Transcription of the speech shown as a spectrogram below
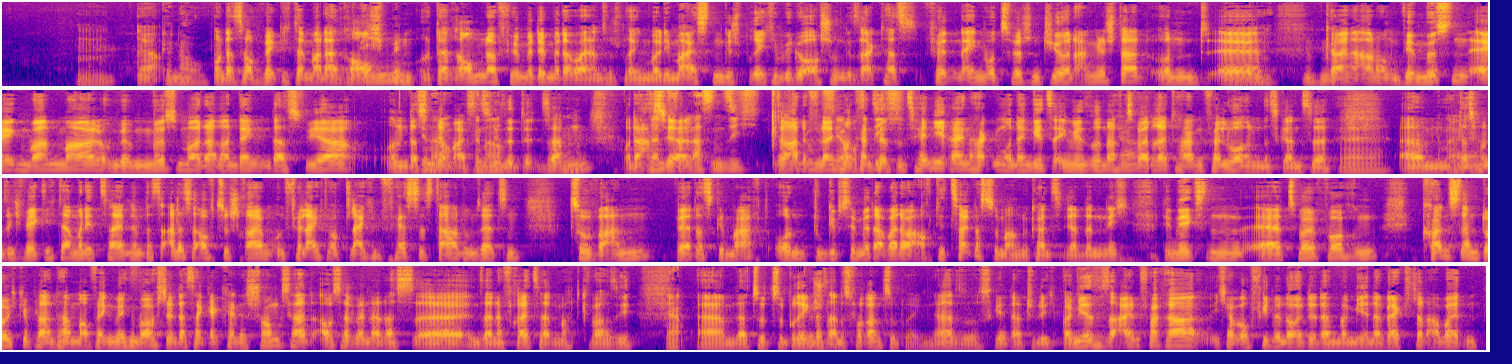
Mhm. Ja, genau. Und das ist auch wirklich dann mal der Raum, der Raum dafür, mit den Mitarbeitern zu sprechen, weil die meisten Gespräche, wie du auch schon gesagt hast, finden irgendwo zwischen Tür und Angel statt und äh, mhm. keine Ahnung, wir müssen irgendwann mal und wir müssen mal daran denken, dass wir und das genau, sind ja genau, meistens genau. diese Sachen. Mhm. Und da und hast du ja sich gerade vielleicht mal kannst du jetzt ins Handy reinhacken und dann geht's irgendwie so nach ja. zwei, drei Tagen verloren, das Ganze. Ja, ähm, genau, dass man sich wirklich da mal die Zeit nimmt, das alles aufzuschreiben und vielleicht auch gleich ein festes Datum setzen, zu wann wird das gemacht und du gibst den Mitarbeiter auch die Zeit, das zu machen. Du kannst ja dann nicht die nächsten äh, zwölf Wochen konstant durchgeplant haben auf irgendwelchen Baustellen, dass er gar keine Chance hat, außer wenn er das äh, in seiner Freizeit macht quasi, ja. ähm, dazu zu bringen, das, das alles voranzubringen. Ne? Also das geht natürlich. Bei mir ist es einfacher. Ich habe auch viele Leute dann bei mir in der Werkstatt Werkstatt arbeiten,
